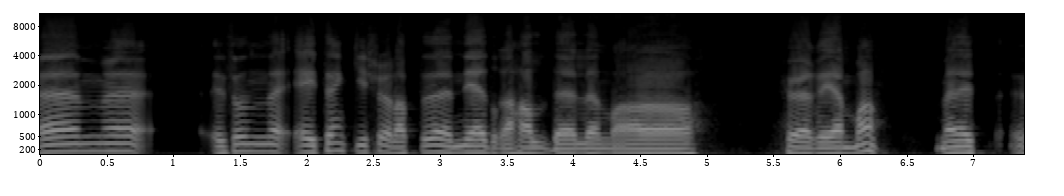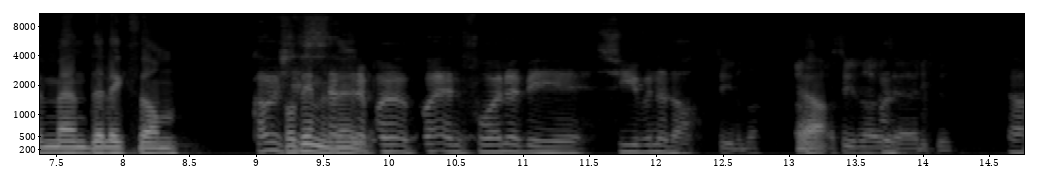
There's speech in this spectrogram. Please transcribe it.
Ehm, eh, sånn, jeg tenker sjøl at det er nedre halvdelen av hører hjemme, men, jeg, men det liksom Kan vi ikke sette det på, på en foreløpig syvende, da? Syvende. Ja. Syvende høres eh, riktig ut. Ja,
